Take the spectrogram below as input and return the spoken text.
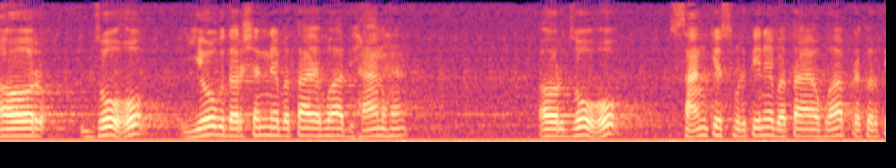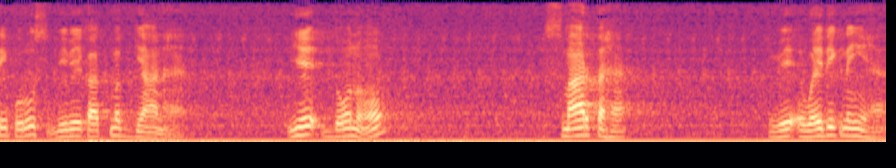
और जो योग दर्शन ने बताया हुआ ध्यान है, और जो सांख्य स्मृति ने बताया हुआ प्रकृति पुरुष विवेकात्मक ज्ञान है, ये दोनों स्मार्त है वैदिक नहीं है।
